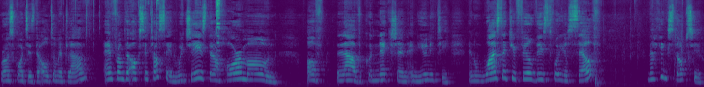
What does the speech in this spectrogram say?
Rose quartz is the ultimate love. And from the oxytocin, which is the hormone of love, connection, and unity. And once that you feel this for yourself, nothing stops you.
